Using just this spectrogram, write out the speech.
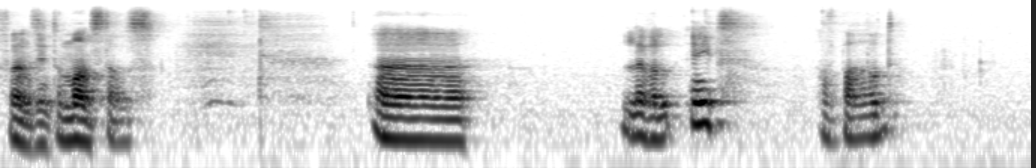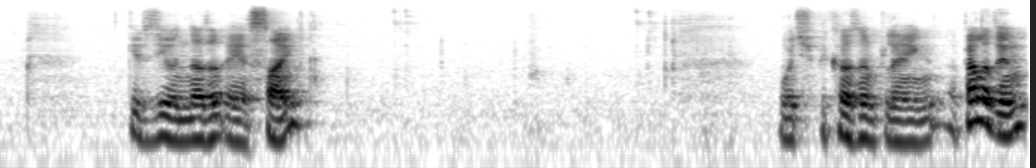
friends into monsters. Uh, level 8 of Bard gives you another ASI which because I'm playing a paladin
